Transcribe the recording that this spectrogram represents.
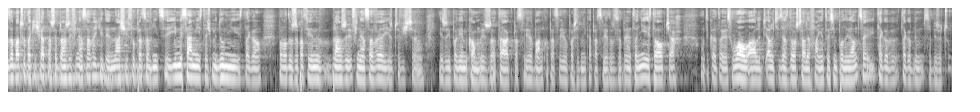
zobaczył taki świat naszej branży finansowej, kiedy nasi współpracownicy i my sami jesteśmy dumni z tego powodu, że pracujemy w branży finansowej i rzeczywiście, jeżeli powiemy komuś, że tak, pracuję w banku, pracuję u pośrednika, pracuję, to, nie jest to obciach, tylko to jest wow, ale, ale ci zazdroszczę, ale fajnie, to jest imponujące i tego, tego bym sobie życzył.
